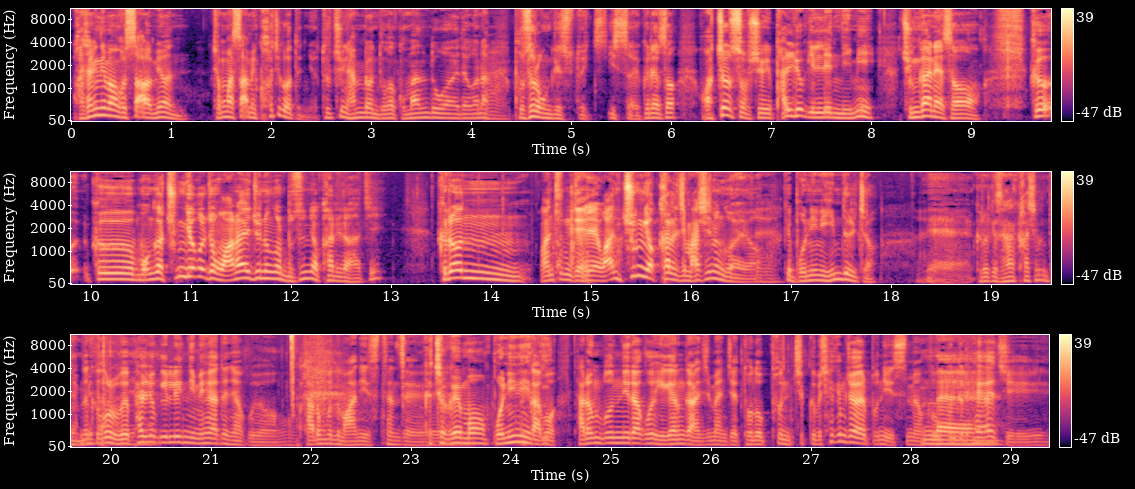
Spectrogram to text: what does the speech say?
과장님하고 싸우면 정말 싸움이 커지거든요. 둘 중에 한 명 누가 그만둬야 되거나 붓을 옮길 수도 있, 어요 그래서 어쩔 수 없이 8612님이 중간에서 그, 그 뭔가 충격을 좀 완화해 주는 건 무슨 역할이라 하지? 그런 완충제. 예, 완충 역할을 지금 하시는 거예요. 그게 본인이 힘들죠. 예, 그렇게 생각하시면 근데 됩니다. 그걸 왜 예. 8612님이 해야 되냐고요. 다른 분들 많이 있을 텐데. 그쵸, 그게 뭐 본인이 그러니까 뭐 다른 분이라고 얘기하는 건 아니지만 이제 더 높은 직급에 책임져야 할 분이 있으면 그 네. 해야지.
